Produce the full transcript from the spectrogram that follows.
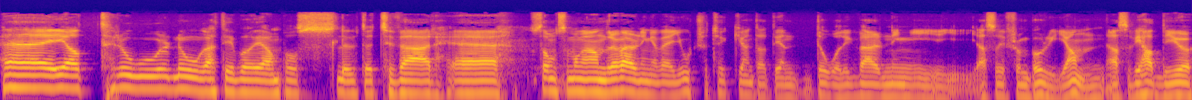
Eh, jag tror nog att det är början på slutet, tyvärr. Eh, som så många andra värvningar vi har gjort så tycker jag inte att det är en dålig värvning i, alltså från början. Alltså vi hade ju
